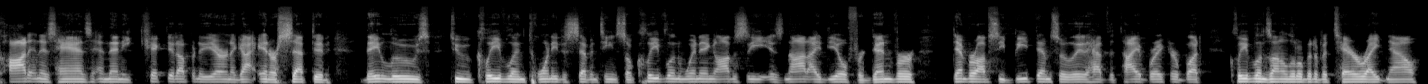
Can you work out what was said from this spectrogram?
caught it in his hands, and then he kicked it up into the air and it got intercepted. They lose to Cleveland 20 to 17. So Cleveland winning obviously is not ideal for Denver. Denver obviously beat them, so they'd have the tiebreaker, but Cleveland's on a little bit of a tear right now.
